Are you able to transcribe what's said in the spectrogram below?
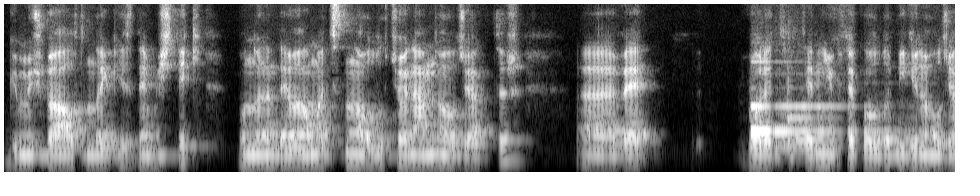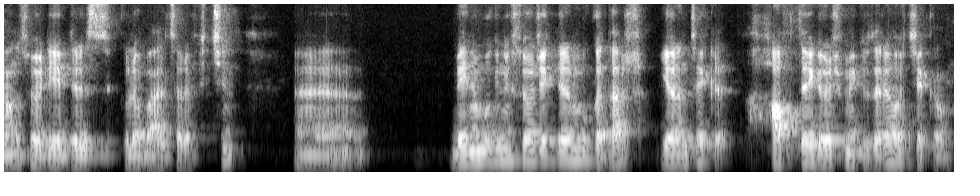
gümüş ve altında izlemiştik. Bunların devamı açısından oldukça önemli olacaktır. Ee, ve volatilitenin yüksek olduğu bir gün olacağını söyleyebiliriz global taraf için. Ee, benim bugünlük söyleyeceklerim bu kadar. Yarın tekrar haftaya görüşmek üzere. Hoşçakalın.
